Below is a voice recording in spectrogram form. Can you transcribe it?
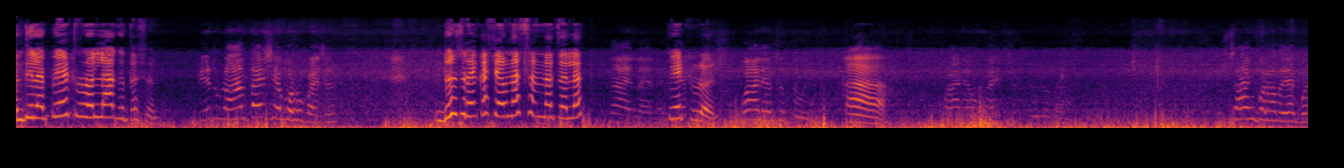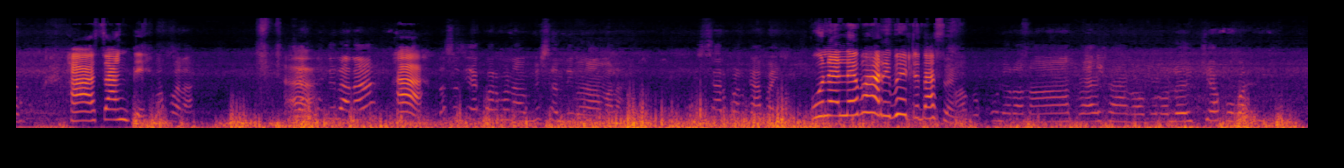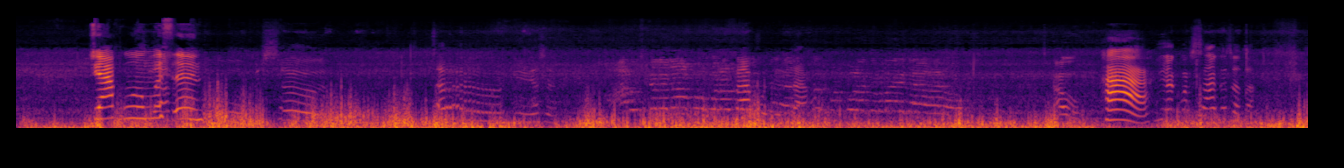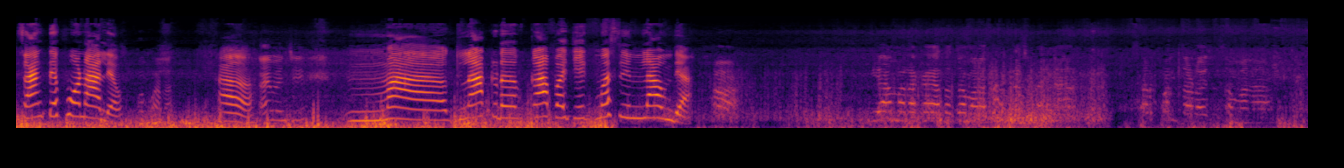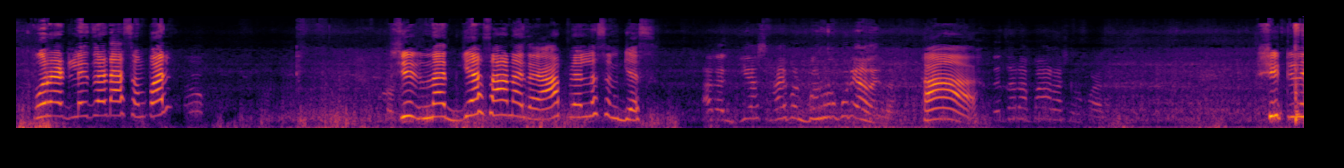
पण तिला पेट्रोल लागत असन दुसऱ्या कशावर नसन ना चलत? पेट्रोल हा. सांग बरं आता एक बार. हा सांगते. पप्पाला हा. दिला ना हा. तसंच एक बार म्हणा मी संधी म्हणा आम्हाला सरपण का पाहिजे? पुण्याला लय भारी भेटत असन अगं पुण्याला ना काय सांगा तुला लय चाकू भारी चाकू मसन. चाकू, मिसळ, चर्र की असं. टाकू ते टाक. अहो, हा तू एक बार सांगच आता सांगते फोन आल्यावर पप्पाला हा काय म्हणजे मग लाकडं कापायची एक लावून द्या. हा. आम्हाला काय आता जमाना धरणाच नाही ना. सरपण चढवायचा जमाना. पुरडले जड असं पण. शिजण्यात गॅस आणायचा आहे, आपल्याला लसूण गॅस. अगं गॅस आहे पण भरून कोणी आणायचा? हा. ते जरा बाराशे रुपयाला.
